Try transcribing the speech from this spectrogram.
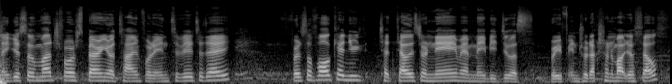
Thank you so much for sparing your time for the interview today. First of all, can you t- tell us your name and maybe do a brief introduction about yourself?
